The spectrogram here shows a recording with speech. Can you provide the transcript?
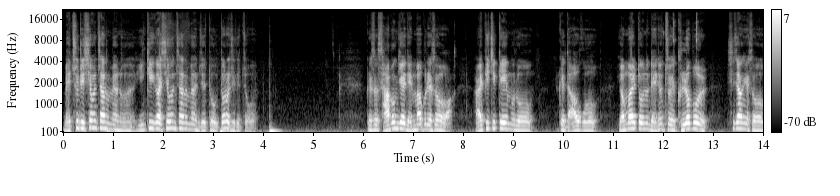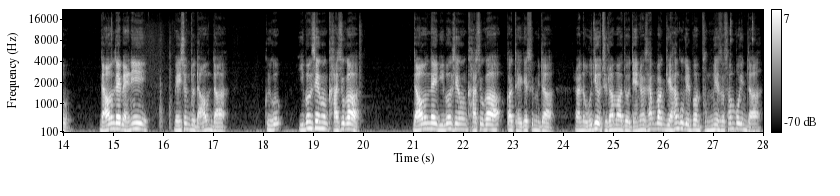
매출이 시원찮으면은 인기가 시원찮으면 이제 또 떨어지겠죠. 그래서 4분기에 넷마블에서 RPG 게임으로 이렇게 나오고 연말 또는 내년 초에 글로벌 시장에서 나온 랩 애니메이션도 나온다. 그리고 이번 생은 가수가 나온랩 이번 생은 가수가 가 되겠습니다. 라는 오디오 드라마도 내년 상반기에 한국, 일본, 북미에서 선보인다.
